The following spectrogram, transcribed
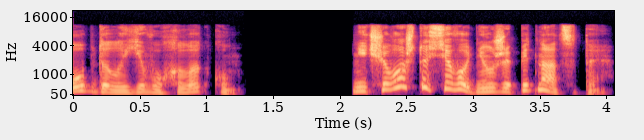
Обдала его холодком. Ничего, что сегодня уже пятнадцатое.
